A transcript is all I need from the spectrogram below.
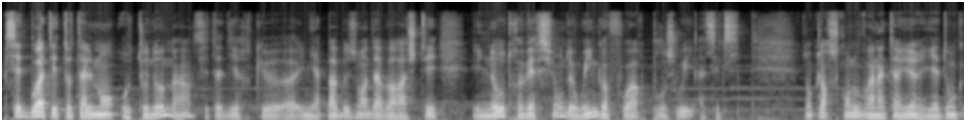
cette boîte est totalement autonome, hein, c'est-à-dire qu'il n'y a pas besoin d'avoir acheté une autre version de Wing of War pour jouer à celle-ci. Donc lorsqu'on l'ouvre à l'intérieur, il y a donc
